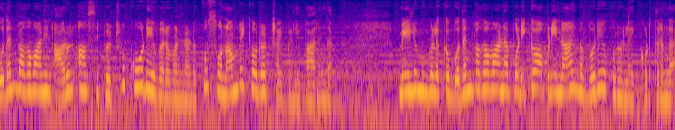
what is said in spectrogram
புதன் பகவானின் அருள் ஆசை பெற்று கூடிய வரவல் நடக்கும். ஸோ நம்பிக்கையோடு ட்ரை பண்ணி பாருங்கள் மேலும் உங்களுக்கு புதன் பகவானை பிடிக்கும் அப்படின்னா இந்த வீடியோ ஒரு லைக் கொடுத்துருங்க.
